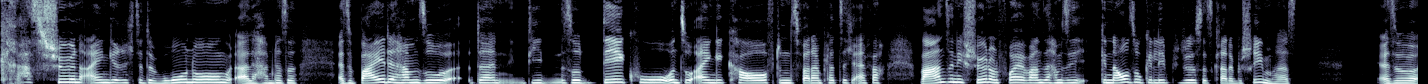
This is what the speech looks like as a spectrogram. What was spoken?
krass schön eingerichtete Wohnung. Und alle haben da so, also beide haben so dann die so Deko und so eingekauft und es war dann plötzlich einfach wahnsinnig schön und vorher waren sie, haben sie genauso gelebt, wie du es jetzt gerade beschrieben hast. Also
